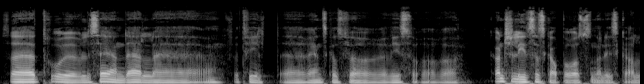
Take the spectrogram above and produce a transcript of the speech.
Så jeg tror vi vil se en del eh, fortvilte regnskapsførere, revisorer og kanskje livselskaper også, når de skal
